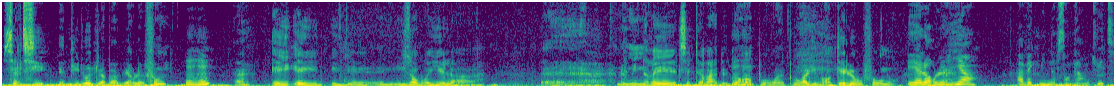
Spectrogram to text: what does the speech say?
celle-ci et puis l'autre là-bas vers le fond, Mhm. et, et ils- envoyaient la, le minerai, etc. dedans Mhm. pour, euh, pour alimenter le haut fourneau. Et alors le lien avec 1948,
